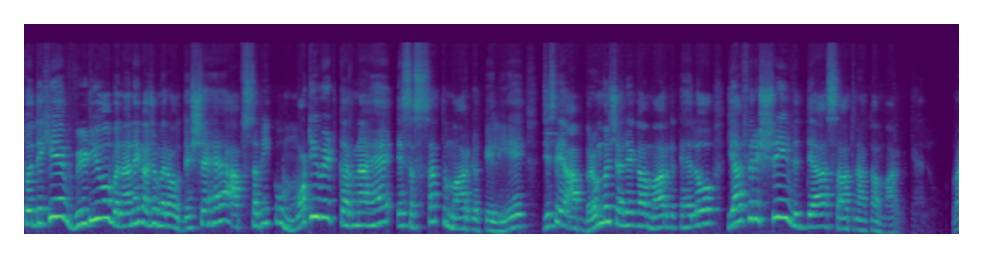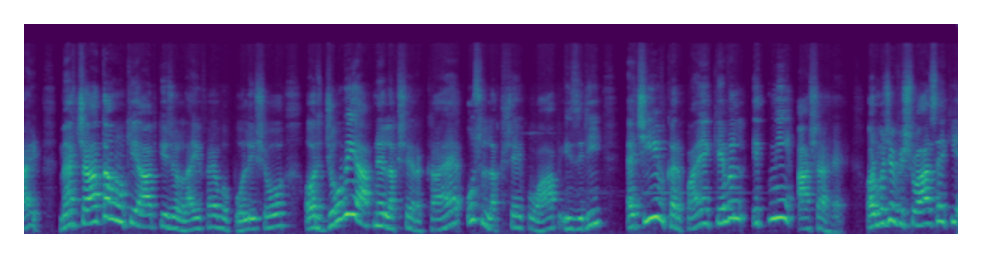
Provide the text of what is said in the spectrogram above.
तो देखिए, वीडियो बनाने का जो मेरा उद्देश्य है, आप सभी को मोटिवेट करना है इस सत मार्ग के लिए, जिसे आप ब्रह्मचर्य का मार्ग कह लो, या फिर श्री विद्या साधना का मार्ग कह लो, राइट? मैं चाहता हूँ कि आपकी जो लाइफ है, वो पोलिश हो, और जो भी आपने लक्ष्य रखा है, उस लक्ष्य को आप इजीली अचीव कर पाए, केवल इतनी आशा है और मुझे विश्वास है कि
